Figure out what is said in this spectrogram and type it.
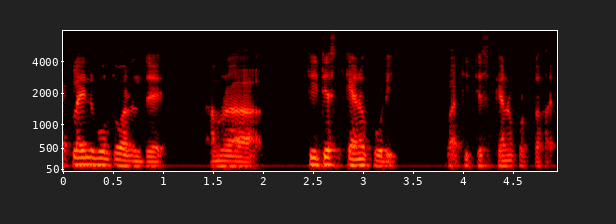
এক লাইনে বলতে পারেন যে আমরা টি টেস্ট কেন করি বা টি টেস্ট কেন করতে হয়?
